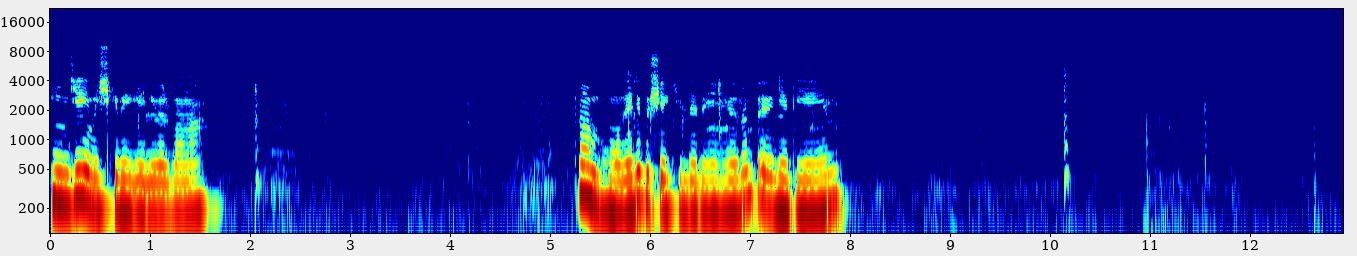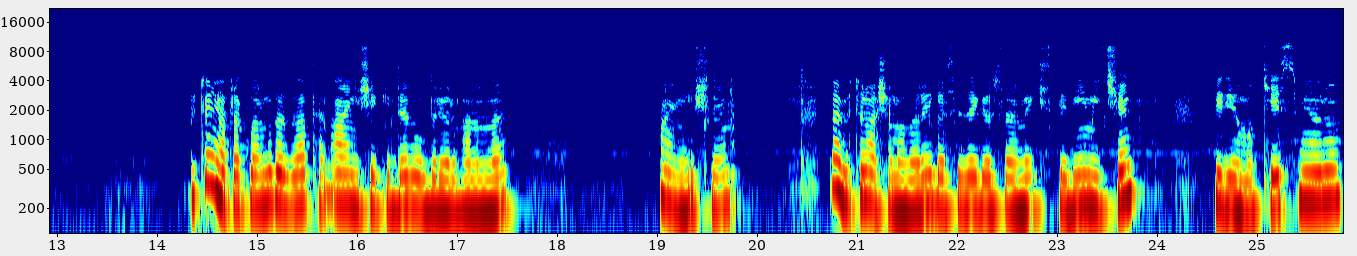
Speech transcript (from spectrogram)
inceymiş gibi geliyor bana. Ben bu modeli bu şekilde beğeniyorum. Öyle diyeyim. Bütün yapraklarımı da zaten aynı şekilde dolduruyorum hanımlar. Aynı işlem. Ben bütün aşamalarıyla size göstermek istediğim için videomu kesmiyorum.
